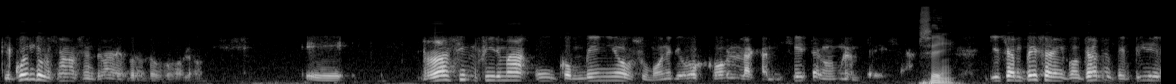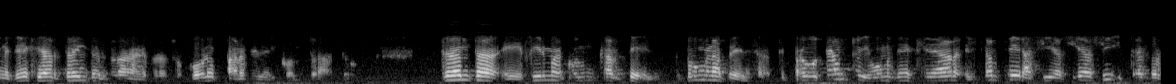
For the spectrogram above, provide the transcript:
Te cuento que son las entradas de protocolo. Eh, Racing firma un convenio, suponete vos, con la camiseta con una empresa. Sí y esa empresa en el contrato te pide, me tenés que dar 30 entradas de protocolo, parte del contrato. 30 eh, firma con un cartel, pongo en la prensa, te pago tanto y vos me tenés que dar el cartel así, así, así y tanto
